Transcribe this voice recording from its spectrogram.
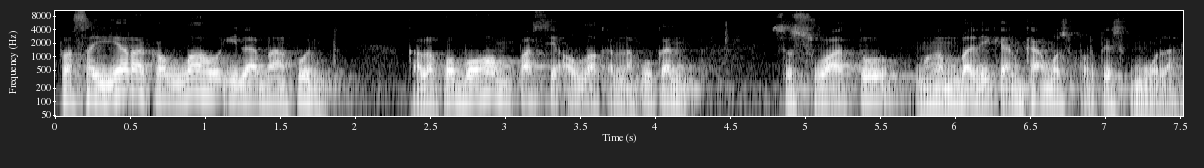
fasayyarakallahu ila ma kunt. Kalau kau bohong pasti Allah akan lakukan sesuatu mengembalikan kamu seperti semula.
